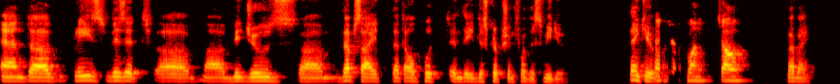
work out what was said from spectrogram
And uh, please visit uh, uh, Biju's um, website that I'll put in the description for this video. Thank you. Thank you, everyone. Ciao. Bye-bye.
